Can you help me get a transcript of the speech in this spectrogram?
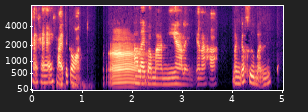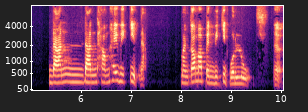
ขายขายขายขายไปก่อนอ่าอะไรประมาณนี้อะไรอย่างเงี้ยนะคะ มันก็คือเหมือนดันดันทำให้วิกฤตเนี่ย มันก็มาเป็นวิกฤตวน loop เออ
